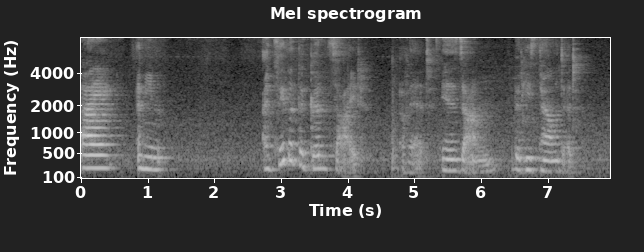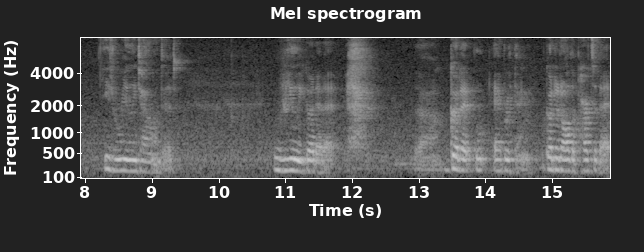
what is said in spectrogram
I, I mean, I'd say that the good side of it is um, that he's talented. He's really talented. Really good at it. Uh, good at everything. Good at all the parts of it.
